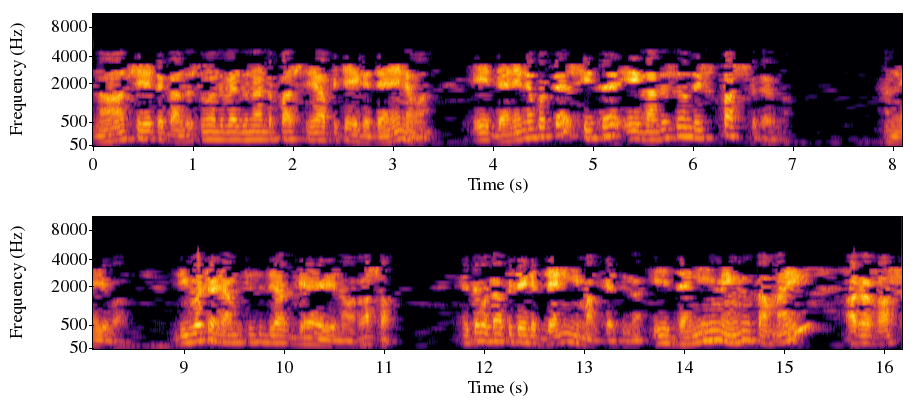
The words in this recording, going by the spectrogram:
නාසයට ගඳ සුවඳ වැදුනට පස්සේ අපිට ඒක දැනෙනවා. ඒ දැනෙනකොට සිත ඒ ගඳ සුවඳ ස්පර්ශ කරනවා. අන්න ඒවා. දිවට යම් කිසි දෙයක් ගෑවෙනවා රසක්. එතකොට අපිට ඒක දැනීමක් ඇති වෙනවා. ඒ දැනීමෙන් තමයි අර රස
